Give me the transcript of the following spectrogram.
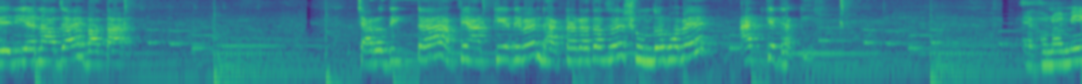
বেরিয়ে না যায় বা তা চারোদিকটা আপনি আটকিয়ে দেবেন, ঢাকনাটা সুন্দরভাবে আটকে থাকে। এখন আমি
